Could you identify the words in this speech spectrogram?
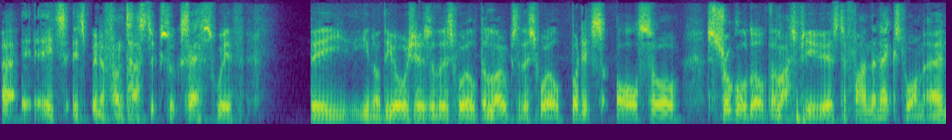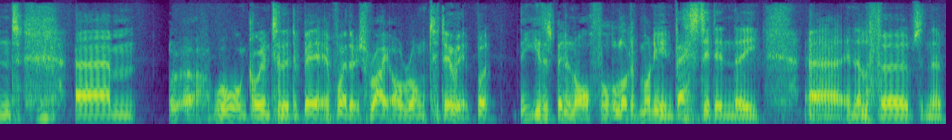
uh, it's it's been a fantastic success with the you know the Ogiers of this world, the Loebs of this world, but it's also struggled over the last few years to find the next one, and um, uh, we won't go into the debate of whether it's right or wrong to do it, but there's been an awful lot of money invested in the uh, in the Lefebvres and the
